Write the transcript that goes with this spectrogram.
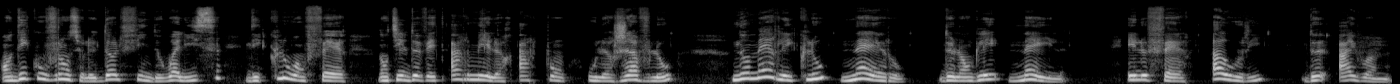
en découvrant sur le dolphin de Wallis des clous en fer dont ils devaient armer leurs harpons ou leurs javelots, nommèrent les clous Naero, de l'anglais nail, et le fer Auri, de iron.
